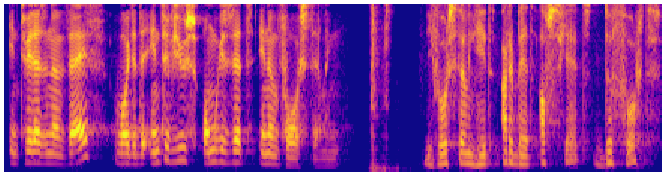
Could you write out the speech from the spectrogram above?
In 2005 worden de interviews omgezet in een voorstelling. Die voorstelling heet Arbeid Afscheid, De Fort.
